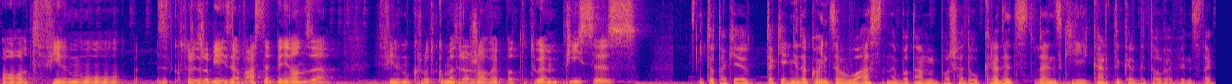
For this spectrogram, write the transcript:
od filmu, który zrobili za własne pieniądze, film krótkometrażowy pod tytułem Pieces. I to takie, takie nie do końca własne, bo tam poszedł kredyt studencki i karty kredytowe, więc tak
